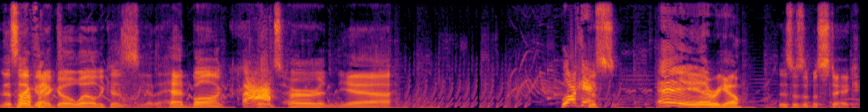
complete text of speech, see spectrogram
This ain't gonna go well because yeah, the head bonk Ah! hurts her, and yeah, Block it. this Hey, there we go. this was a mistake.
